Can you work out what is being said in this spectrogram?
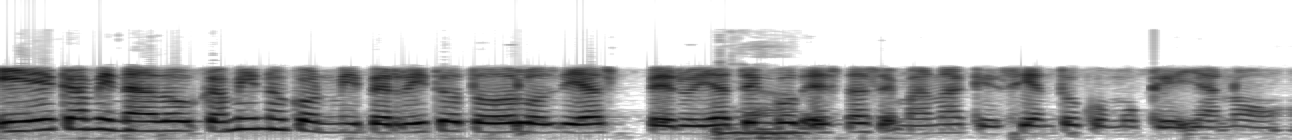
Y he caminado, camino con mi perrito todos los días, pero ya tengo esta semana que siento como que ya no.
